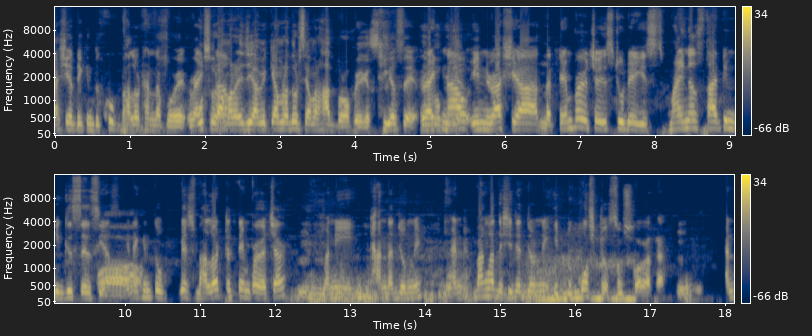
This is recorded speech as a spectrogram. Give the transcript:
রাশিয়াতে কিন্তু খুব ভালো ঠান্ডা পড়ে। প্রচুর আমার এই যে আমি ক্যামেরা ধরছি আমার হাত বরফ হয়ে গেছে। ঠিক আছে right now in Russia the. Temperature is today is minus thirteen degree Celsius এটা কিন্তু বেশ ভালো একটা টেম্পারেচার মানে ঠান্ডার জন্য। এন্ড বাংলাদেশিদের জন্য একটু কষ্ট চুজ করাটা। এন্ড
